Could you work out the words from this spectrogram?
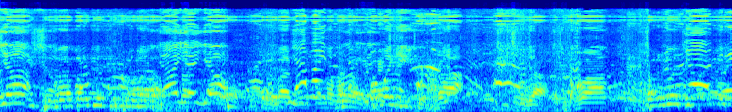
Я. тише, вы обойдете провода. Я, я, я. Давай, помогите. Я. Два. Порвете, порвете.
